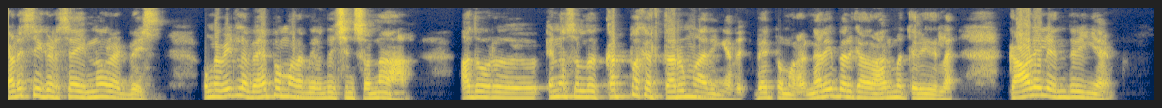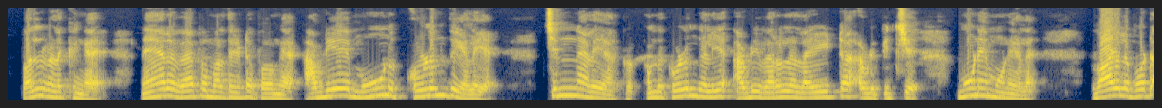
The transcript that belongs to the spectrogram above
கடைசி கடைசியாக இன்னொரு அட்வைஸ் உங்கள் வீட்டில் வேப்ப மரம் இருந்துச்சுன்னு சொன்னால் அது ஒரு என்ன சொல்றது கற்பக தருமாறிங்க அது வேப்ப மரம். நிறைய பேருக்கு அது அருமை தெரியுதில்ல. காலையில் எந்திரிங்க. பல் விளக்குங்க. நேராக வேப்ப மரத்துக்கிட்ட போங்க. அப்படியே மூணு கொழுந்து இலைய சின்ன இலையா இருக்கும். அந்த கொழுந்து இலைய அப்படி விரல லைட்டாக அப்படி பிச்சு மூணே மூணு இலை. வாயில போட்டு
